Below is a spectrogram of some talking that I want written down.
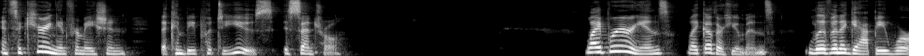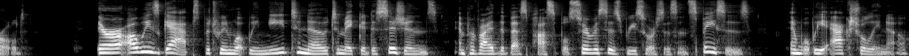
and securing information that can be put to use is central. Librarians, like other humans, live in a gappy world. There are always gaps between what we need to know to make good decisions and provide the best possible services, resources, and spaces, and what we actually know.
